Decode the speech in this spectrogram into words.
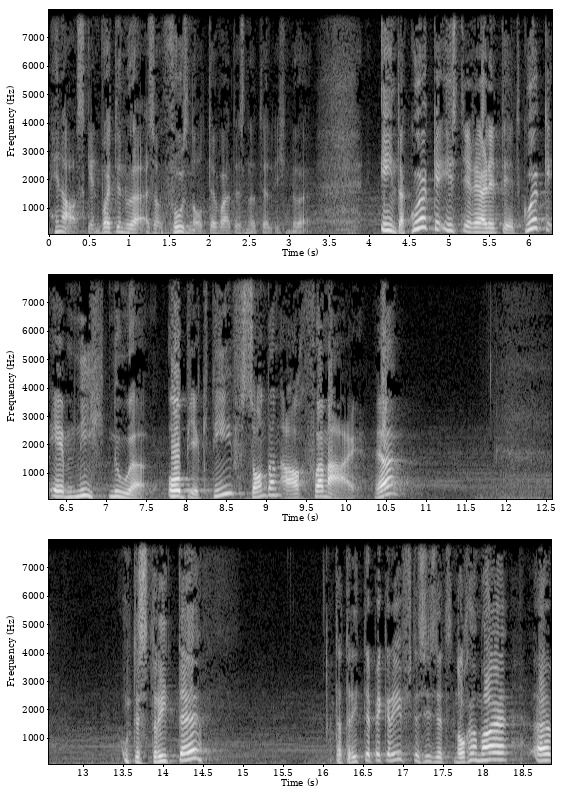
hinausgehen. Wollte nur, also Fußnote war das natürlich nur. In der Gurke ist die Realität Gurke eben nicht nur objektiv, sondern auch formal. Ja? Und das Dritte, der dritte Begriff, das ist jetzt noch einmal äh,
